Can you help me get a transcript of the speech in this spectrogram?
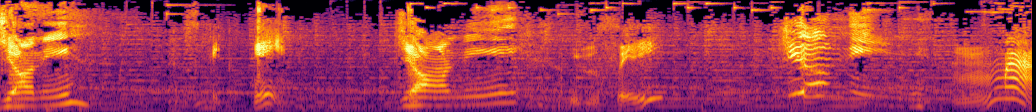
Johnny, ¿Qué? Johnny, ¿Sí? Johnny. Ma.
